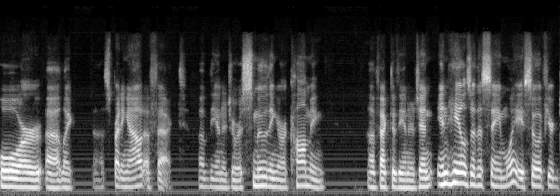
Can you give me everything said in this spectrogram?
or uh, like uh, spreading out effect of the energy or a smoothing or a calming effect of the energy. And inhales are the same way. So if you're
